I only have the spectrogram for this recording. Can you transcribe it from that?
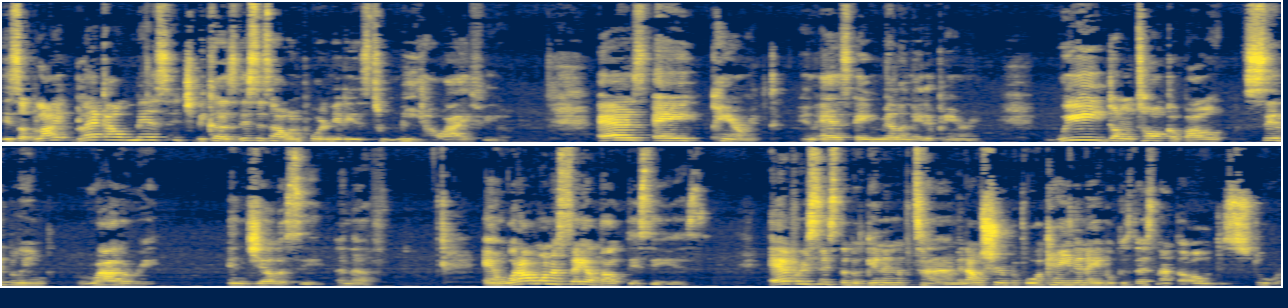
It's a black blackout message because this is how important it is to me, how I feel. As a parent and as a melanated parent, we don't talk about sibling rivalry and jealousy enough. And what I want to say about this is, ever since the beginning of time, and I'm sure before Cain and Abel, because that's not the oldest story,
